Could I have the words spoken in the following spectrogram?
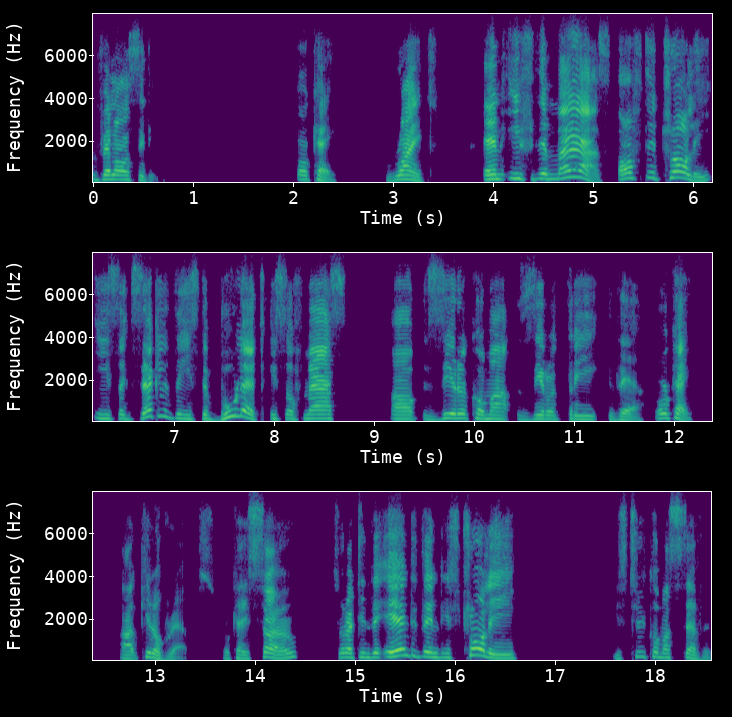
velocity. Okay, right. And if the mass of the trolley is exactly this, the bullet is of mass of 0, 0.03 there. Okay, uh, kilograms. Okay, so so that in the end, then this trolley is 2.7.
